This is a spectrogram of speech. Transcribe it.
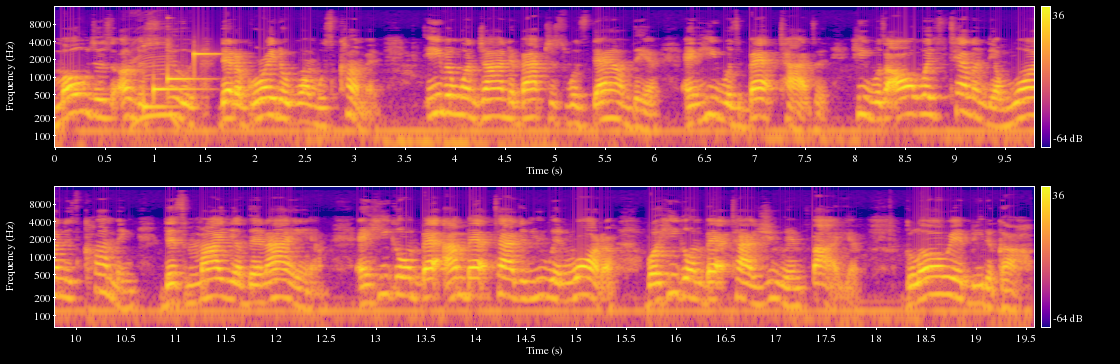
Moses understood that a greater one was coming. Even when John the Baptist was down there and he was baptizing, he was always telling them, one is coming that's mightier than I am. And he gonna ba- I'm baptizing you in water, but he gonna baptize you in fire. Glory be to God.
